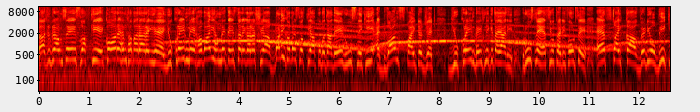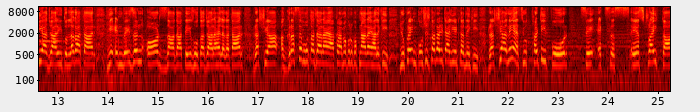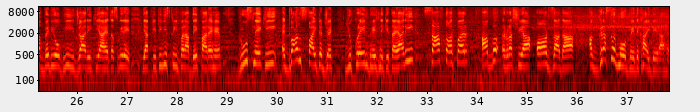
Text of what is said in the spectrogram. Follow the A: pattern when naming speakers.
A: Battle ground से इस वक्त की एक और अहम खबर आ रही है। यूक्रेन में हवाई हमले तेज करेगा रशिया। बड़ी खबर इस वक्त की आपको बता दें, रूस ने की एडवांस फाइटर जेट यूक्रेन भेजने की तैयारी। रूस ने एस यू थर्टी फोर से एयर स्ट्राइक का वीडियो भी किया जारी। तो लगातार ये इन्वेजन और ज़्यादा तेज होता जा रहा है। लगातार रशिया अग्रेसिव होता जा रहा है। आक्रामक रुख अपना रहा है। हालाँकि यूक्रेन कोशिश कर रहा है रिटेलिएट करने की। रशिया ने एस यू थर्टी फोर से एयर स्ट्राइक का वीडियो भी जारी किया है। तस्वीरें ये आपकी टीवी स्क्रीन पर आप देख पा रहे हैं। रूस ने की एडवांस फाइटर जेट यूक्रेन भेजने की तैयारी। साफ़ तौर पर अब रशिया और ज़्यादा अग्रेसिव मोड में दिखाई दे रहा है।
